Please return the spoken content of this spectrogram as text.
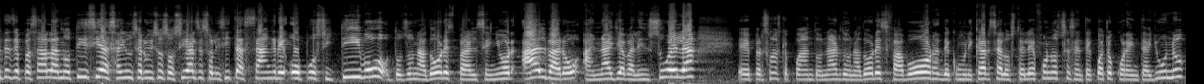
Antes de pasar a las noticias, hay un servicio social, se solicita sangre O positivo, dos donadores para el señor Álvaro Anaya Valenzuela, eh, personas que puedan donar donadores, favor de comunicarse a los teléfonos 6441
